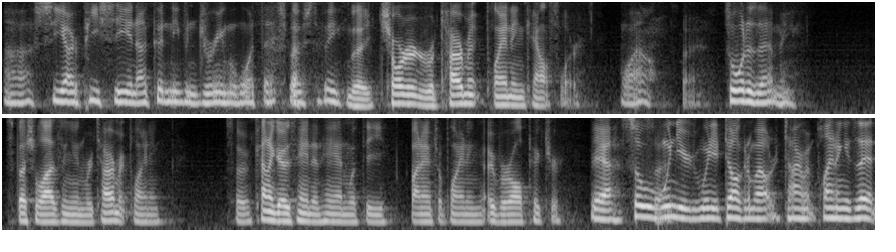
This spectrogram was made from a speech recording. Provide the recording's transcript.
uh, CRPC, and I couldn't even dream of what that's supposed to be. The Chartered Retirement Planning Counselor, Wow. so So what does that mean? specializing in retirement planning. So it kind of goes hand in hand with the financial planning overall picture. Yeah. So, So- when you're when you're talking about retirement planning, is that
